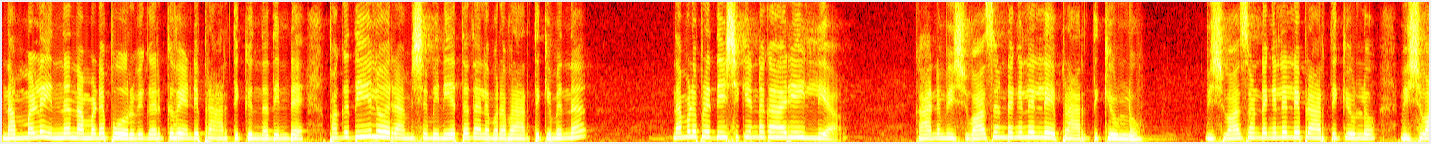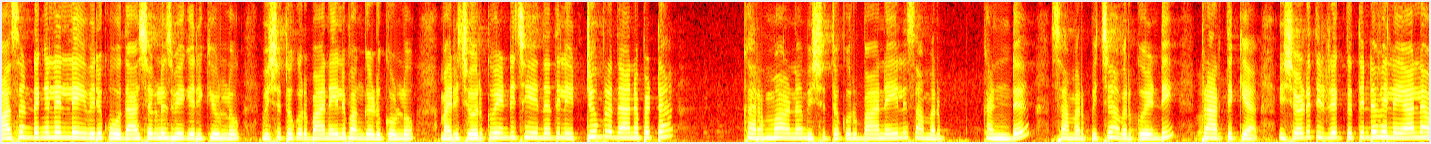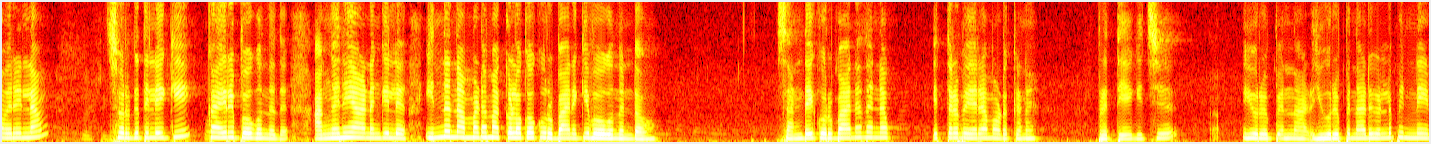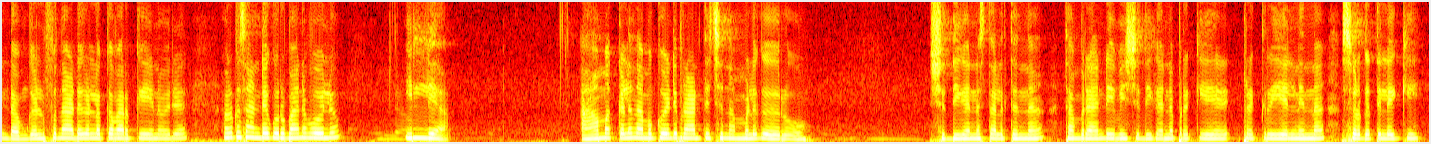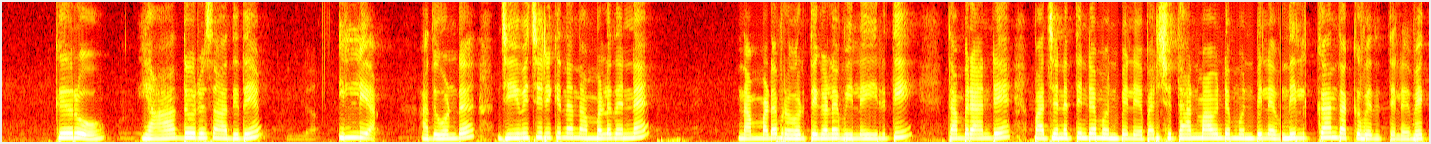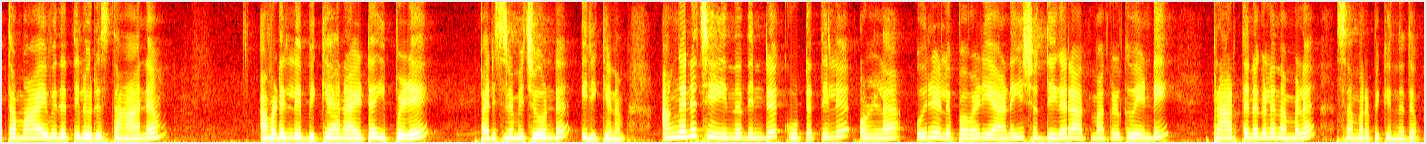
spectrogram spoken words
നമ്മൾ ഇന്ന് നമ്മുടെ പൂർവികർക്ക് വേണ്ടി പ്രാർത്ഥിക്കുന്നതിന്റെ പകുതിയിലൊരംശം ഇനിയത്തെ തലമുറ പ്രാർത്ഥിക്കുമെന്ന് നമ്മൾ പ്രതീക്ഷിക്കേണ്ട കാര്യമില്ല. കാരണം വിശ്വാസം ഉണ്ടെങ്കിലല്ലേ പ്രാർത്ഥിക്കുള്ളൂ. വിശ്വാസം ഉണ്ടെങ്കിലല്ലേ പ്രാർത്ഥിക്കുള്ളൂ. വിശ്വാസം ഉണ്ടെങ്കിലല്ലേ ഇവർ കൂതാശകൾ സ്വീകരിക്കുള്ളൂ. വിശുദ്ധ കുർബാനയിൽ പങ്കെടുക്കുള്ളൂ. മരിച്ചവർക്ക് വേണ്ടി ചെയ്യുന്നതിൽ ഏറ്റവും പ്രധാനപ്പെട്ട കർമ്മമാണ് വിശുദ്ധ കുർബാനയിൽ സമർ കണ്ട് സമർപ്പിച്ച് അവർക്ക് വേണ്ടി പ്രാർത്ഥിക്കുക. ഈശോയുടെ തിരുരക്തത്തിന്റെ വിലയാൽ അവരെല്ലാം സ്വർഗത്തിലേക്ക് കയറിപ്പോകുന്നത്. അങ്ങനെയാണെങ്കിൽ ഇന്ന് നമ്മുടെ മക്കളൊക്കെ കുർബാനയ്ക്ക് പോകുന്നുണ്ടോ? സൺഡേ കുർബാന തന്നെ എത്ര പേരാ മുടക്കണേ? പ്രത്യേകിച്ച് യൂറോപ്യൻ നാട് യൂറോപ്യൻ നാടുകളിൽ പിന്നെ ഉണ്ടാവും. ഗൾഫ് നാടുകളിലൊക്കെ വർക്ക് ചെയ്യുന്നവർ അവർക്ക് സൺഡേ കുർബാന പോലും ഇല്ല. ആ മക്കൾ നമുക്ക് വേണ്ടി പ്രാർത്ഥിച്ച് നമ്മൾ കയറുമോ ശുദ്ധീകരണ സ്ഥലത്ത് നിന്ന് തമ്പുരാന്റെ ഈ വിശുദ്ധീകരണ പ്രക്രിയ പ്രക്രിയയിൽ നിന്ന് സ്വർഗത്തിലേക്ക് കയറുമോ യാതൊരു സാധ്യതയും ഇല്ല. അതുകൊണ്ട് ജീവിച്ചിരിക്കുന്ന നമ്മൾ തന്നെ നമ്മുടെ പ്രവൃത്തികളെ വിലയിരുത്തി തമ്പുരാന്റെ വചനത്തിന്റെ മുൻപിൽ പരിശുദ്ധാത്മാവിന്റെ മുൻപിൽ നിൽക്കാൻ തക്ക വിധത്തിൽ വ്യക്തമായ വിധത്തിൽ ഒരു സ്ഥാനം അവിടെ ലഭിക്കാനായിട്ട് ഇപ്പോഴേ പരിശ്രമിച്ചുകൊണ്ട് ഇരിക്കണം. അങ്ങനെ ചെയ്യുന്നതിന്റെ കൂട്ടത്തിൽ ഉള്ള ഒരു എളുപ്പവഴിയാണ് ഈ ശുദ്ധീകര ആത്മാക്കൾക്ക് വേണ്ടി പ്രാർത്ഥനകൾ നമ്മൾ സമർപ്പിക്കുന്നത്.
